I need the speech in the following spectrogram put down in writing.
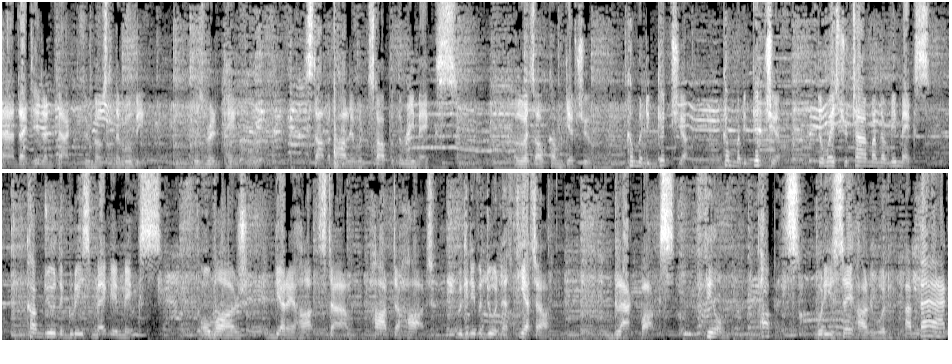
And I did, in fact, through most of the movie. It was really painful. Stop at Hollywood, stop with the remakes. Otherwise, I'll come get you. Coming to get you. Coming to get you. Don't waste your time on the remakes. Come do the Grease Mega Mix. Homage, Gary Hart style. Heart to heart. We could even do it in a theater. Black box. Film. Puppets. What do you say, Hollywood? I'm back.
